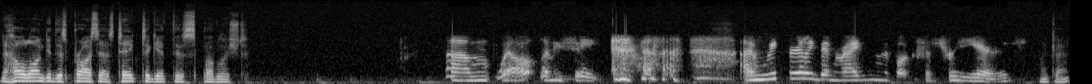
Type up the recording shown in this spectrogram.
Now, how long did this process take to get this published? Um, well, let me see. um, we've really been writing the book for three years. Okay.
